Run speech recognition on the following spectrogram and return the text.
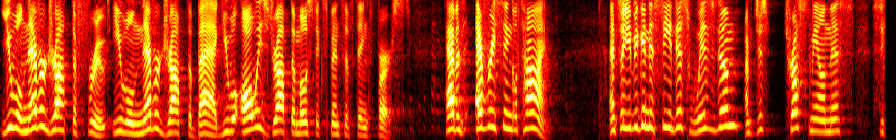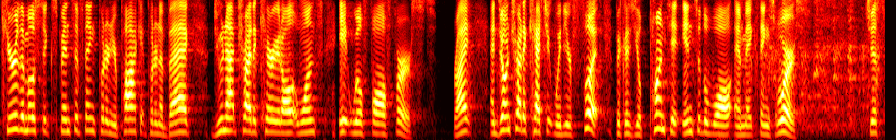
You will never drop the fruit. You will never drop the bag. You will always drop the most expensive thing first. Happens every single time. And so you begin to see this wisdom. Um, just trust me on this. Secure the most expensive thing, put it in your pocket, put it in a bag. Do not try to carry it all at once. It will fall first, right? And don't try to catch it with your foot because you'll punt it into the wall and make things worse. just,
